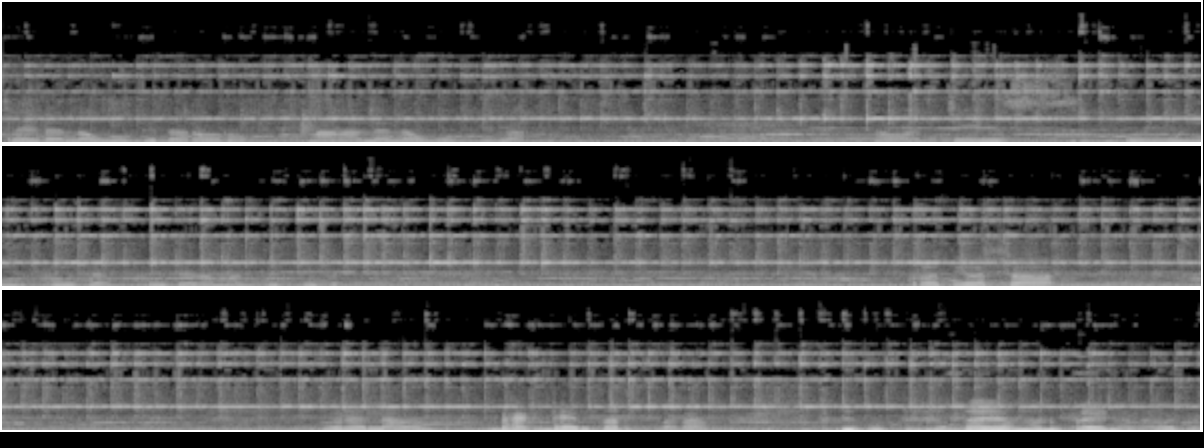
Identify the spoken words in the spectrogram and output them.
ಸೈಡೆಲ್ಲ ಹೋಗಿದ್ದಾರೆ ಅವರು. ನಾನು ಅಲ್ಲೆಲ್ಲ ಹೋಗಿಲ್ಲ. ನಮ್ಮ ಅಜ್ಜಿ ಪೂಜೆ ಪೂಜೆ ನಮ್ಮ ಅಜ್ಜಿ ಪೂಜೆ. ಪ್ರತಿ ವರ್ಷ ಇವರೆಲ್ಲ ಬ್ಯಾಕ್ ಡ್ಯಾನ್ಸರ್ಸ್ ಥರ ಅಮ್ಮನ ಫ್ರೆಂಡ್ ಪೂಜೆ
